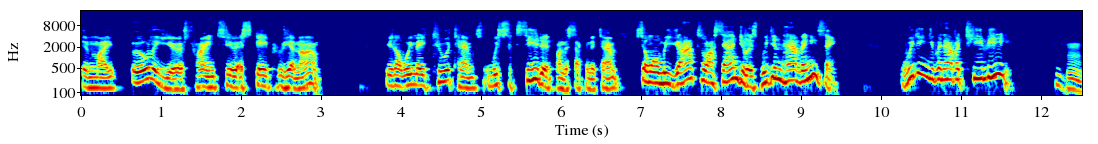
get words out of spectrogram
in my early years trying to escape Vietnam. You know, we made two attempts. We succeeded on the second attempt. So when we got to Los Angeles, we didn't have anything. We didn't even have a TV. Mm-hmm.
